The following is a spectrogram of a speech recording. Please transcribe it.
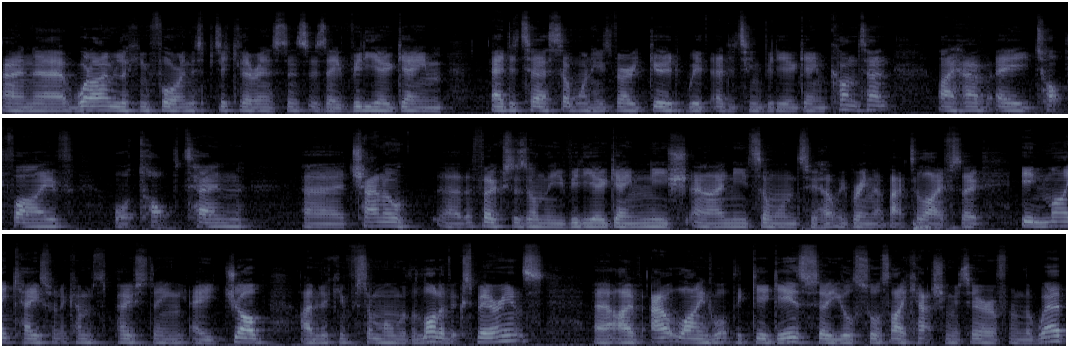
and uh, what I'm looking for in this particular instance is a video game editor, someone who's very good with editing video game content. I have a top 5 or top 10 uh, channel uh, that focuses on the video game niche and I need someone to help me bring that back to life. So in my case when it comes to posting a job I'm looking for someone with a lot of experience uh, I've outlined what the gig is, so you'll source eye-catching material from the web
